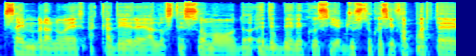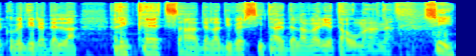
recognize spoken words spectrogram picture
sembrano accadere allo stesso modo ed è bene così, è giusto così, fa parte, come dire, della ricchezza, della diversità e della varietà umana. Sì,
